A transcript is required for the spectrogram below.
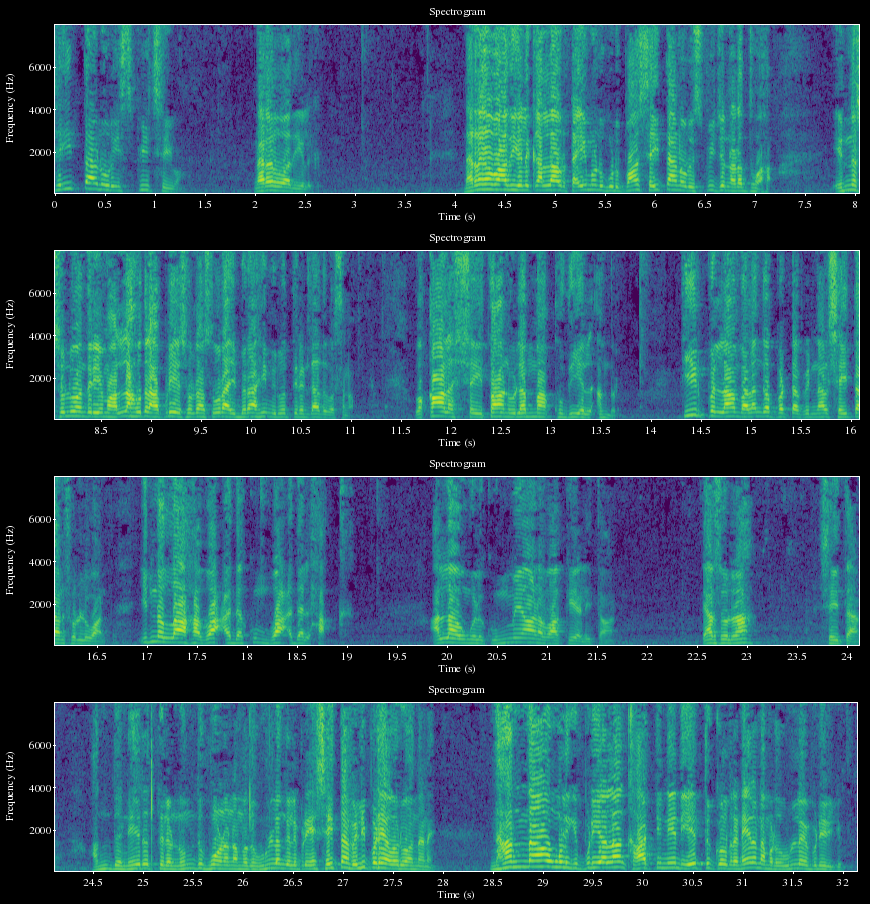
ஷைத்தான் ஒரு ஸ்பீச் செய்வான். நரகவாதிகளுக்கு. நரகவாதிகளுக்கு அல்லாஹ் ஒரு டைம் ஒன்று கொடுப்பான் சைத்தான் ஒரு ஸ்பீச் நடத்துவான். என்ன சொல்லுவான் தெரியுமா? அல்லாஹுதலா அப்படியே சொல்றான் சூரா இப்ராஹிம் இருபத்தி ரெண்டாவது வசனம். வக்கால ஷைத்தான் உலம்மா குதியல் அம்ர். தீர்ப்பெல்லாம் வழங்கப்பட்ட பின்னால் ஷைத்தான் சொல்லுவான் இன்னல்லாஹ வா அதக்கும் வா அதல் ஹக். அல்லாஹ் உங்களுக்கு உண்மையான வாக்கை அளித்தான். யார் சொல்றா? ஷைத்தான். அந்த நேரத்துல நொந்து போன நமது உள்ளங்கள் இப்படியே ஷைத்தான் வெளிப்படையா வருவான் தானே? நான் தான் உங்களுக்கு இப்படியெல்லாம் காட்டினேன் ஏற்றுக்கொள்ற நேரம் நமது உள்ள எப்படி இருக்கும்?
